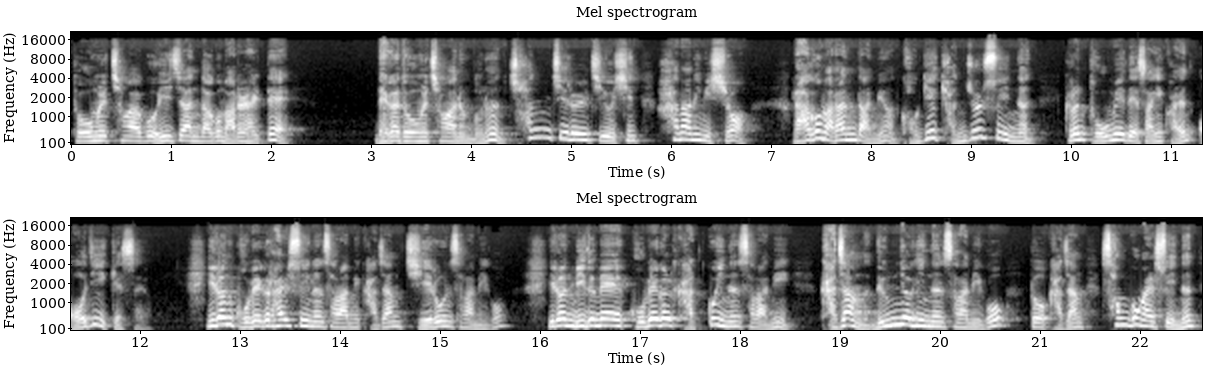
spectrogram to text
도움을 청하고 의지한다고 말을 할 때 내가 도움을 청하는 분은 천지를 지으신 하나님이시오. 라고 말한다면 거기에 견줄 수 있는 그런 도움의 대상이 과연 어디 있겠어요? 이런 고백을 할 수 있는 사람이 가장 지혜로운 사람이고 이런 믿음의 고백을 갖고 있는 사람이 가장 능력이 있는 사람이고 또 가장 성공할 수 있는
